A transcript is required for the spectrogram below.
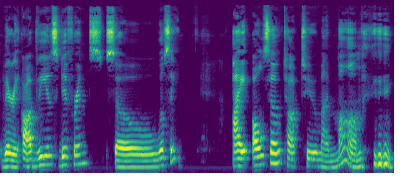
very obvious difference. So we'll see. I also talked to my mom,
